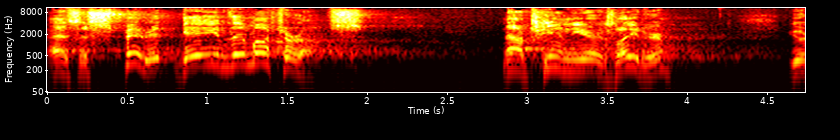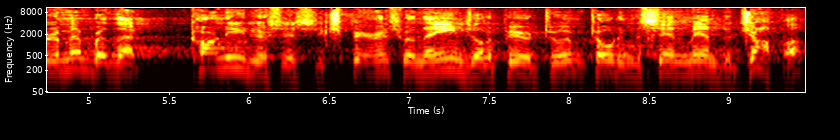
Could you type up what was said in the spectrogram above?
as the Spirit gave them utterance. Now, ten years later, you remember that Cornelius' experience when the angel appeared to him, told him to send men to Joppa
